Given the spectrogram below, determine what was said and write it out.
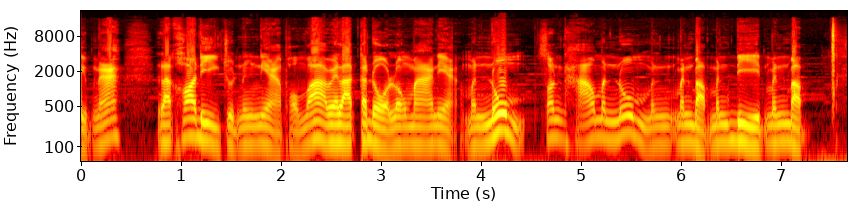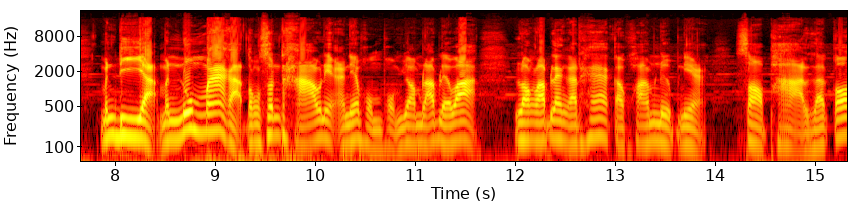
10 นะ และข้อดีอีกจุดหนึ่งเนี่ย ผมว่าเวลากระโดดลงมาเนี่ย มันนุ่ม ส้นเท้ามันนุ่มมันมันแบบมันดีดมันแบบมันดีอะ มันนุ่มมากอะ ตรงส้นเท้าเนี่ย อันนี้ผมผมยอมรับเลยว่า รองรับแรงกระแทกกับความหนึบเนี่ย สอบผ่านแล้วก็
